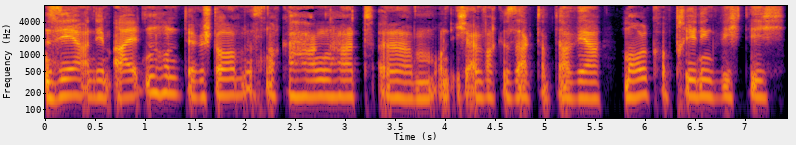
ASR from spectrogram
sehr an dem alten Hund, der gestorben ist, noch gehangen hat. Ähm, und ich einfach gesagt habe, da wäre Maulkorbtraining wichtig.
